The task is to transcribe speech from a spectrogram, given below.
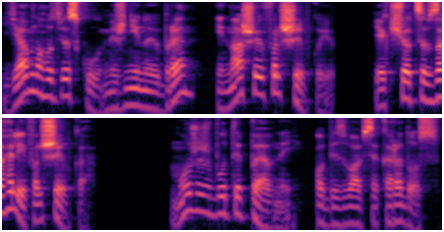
явного зв'язку між Ніною Брен і нашою фальшивкою, якщо це взагалі фальшивка. Можеш бути певний, обізвався Карадос.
